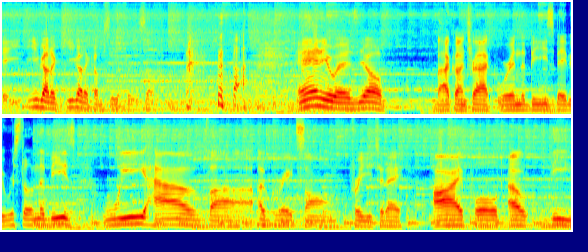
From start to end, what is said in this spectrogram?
you gotta you gotta come see it for yourself. Anyways, yo, back on track. We're in the bees, baby. We're still in the bees. We have uh, a great song for you today. I pulled out the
